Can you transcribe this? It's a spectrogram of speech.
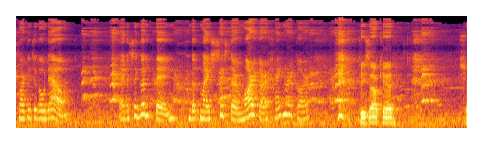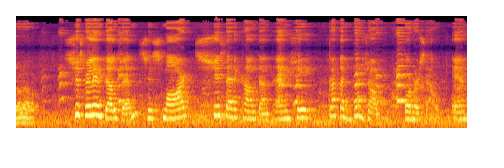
started to go down. And it's a good thing that my sister Maricar, hi Maricar, Peace out, kid. Shout out. she's really intelligent, she's smart, she's an accountant, and she got a good job for herself. And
